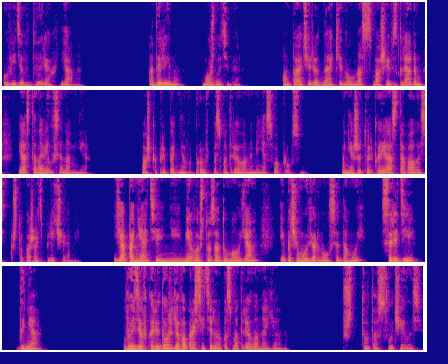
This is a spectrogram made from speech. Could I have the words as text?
увидев в дверях Яна. «Аделина, можно тебя?» Он поочередно окинул нас с Машей взглядом и остановился на мне. Машка, приподняв бровь, посмотрела на меня с вопросом. Мне же только и оставалось, что пожать плечами. Я понятия не имела, что задумал Ян и почему вернулся домой среди дня. Выйдя в коридор, я вопросительно посмотрела на Яна. «Что-то случилось?»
